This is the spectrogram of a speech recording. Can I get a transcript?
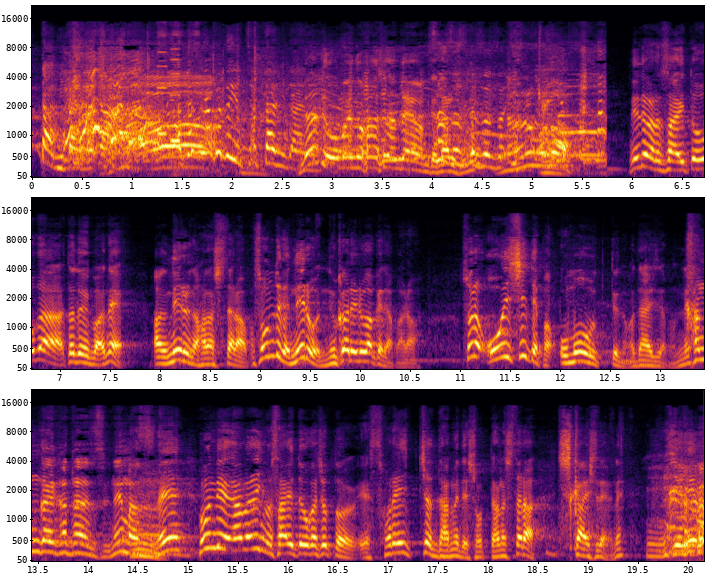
ったみたいな。私のこと言っちゃったみたいな。なんでお前の話なんだよみたいななるほど。ねだから斎藤が例えばねあのネルの話したらその時はネルを抜かれるわけだからそれは美味しいってやっぱ思うっていうのが大事だもんね。考え方ですよねまずね、ほんであまりにも斎藤がちょっと「えそれ言っちゃダメでしょ」って話したら仕返しだよね、いやでも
